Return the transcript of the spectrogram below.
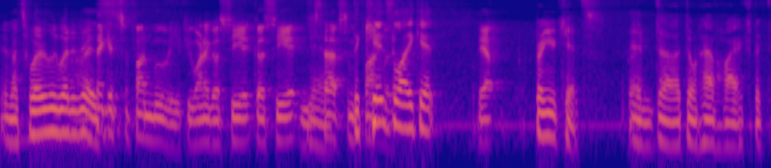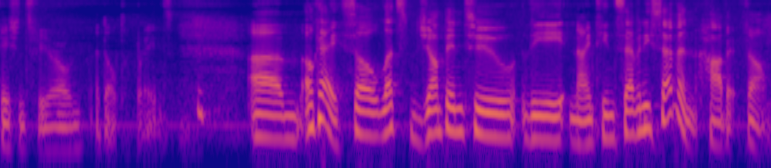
and that's really what it is. I think it's a fun movie. If you want to go see it, go see it and just have some the fun. kids with it. like it. Yep. Bring your kids, and uh, don't have high expectations for your own adult brains. Um, okay, so let's jump into the 1977 Hobbit film.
